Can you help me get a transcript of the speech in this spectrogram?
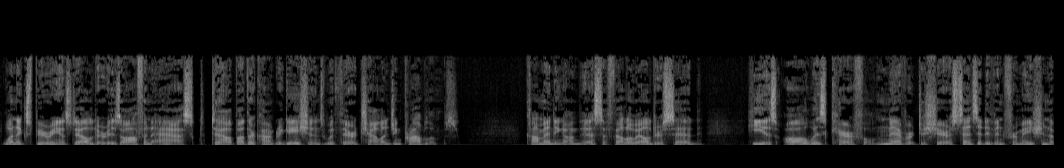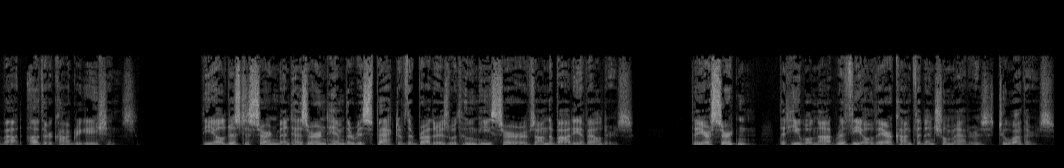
One experienced elder is often asked to help other congregations with their challenging problems. Commenting on this, a fellow elder said, he is always careful never to share sensitive information about other congregations. The elder's discernment has earned him the respect of the brothers with whom he serves on the body of elders. They are certain that he will not reveal their confidential matters to others.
